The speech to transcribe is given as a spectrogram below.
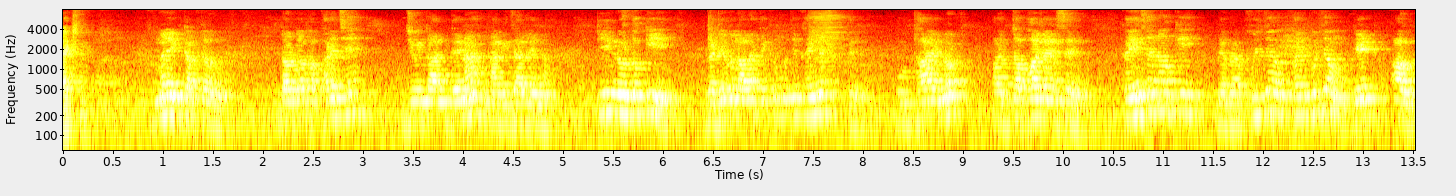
एक्शन मैं एक डॉक्टर हूँ। डॉक्टर का फ़र्ज़ है जीवनदान देना नागीजा लेना। तीन नोटों की गधे को लाला देकर मुझे खाई नहीं सकते। उठाए नोट और दफ़ा जाए से कहीं से ना हो कि मैं फूल जाऊँ फल भूल जाऊँ। गेट आउट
